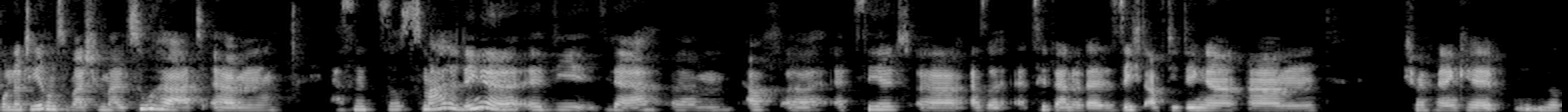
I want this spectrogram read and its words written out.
Volontären zum Beispiel mal zuhört. Ähm, das sind so smarte Dinge, äh, die, die da ähm, auch äh, erzählt, äh, also erzählt werden oder Sicht auf die Dinge. Ähm, ich mir denke, nur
